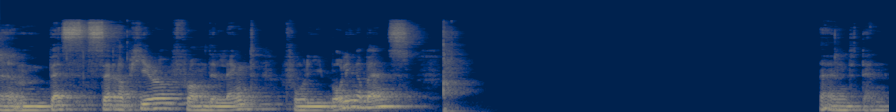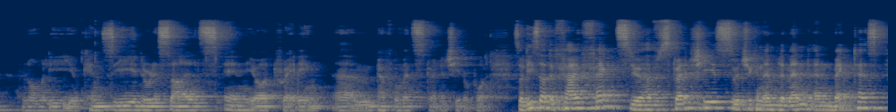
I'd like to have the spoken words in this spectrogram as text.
um, best setup here from the length for the Bollinger Bands. And then normally you can see the results in your trading um, performance strategy report. So these are the five facts. You have strategies which you can implement and backtest.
